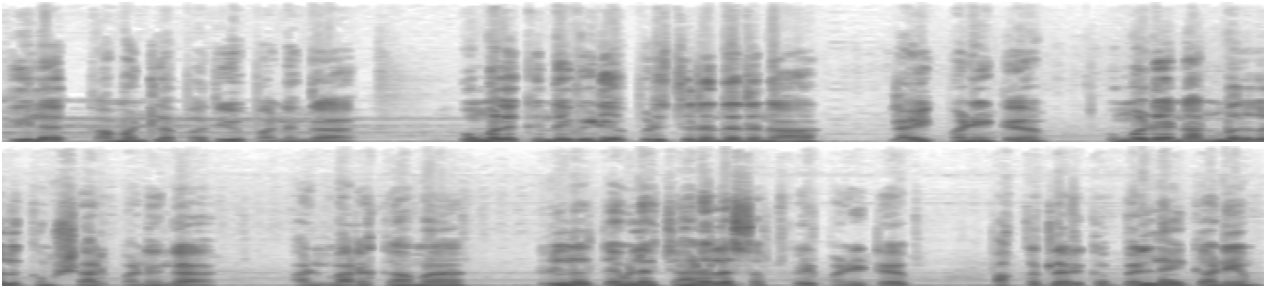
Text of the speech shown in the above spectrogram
கீழே கமெண்ட்டில் பதிவு பண்ணுங்கள் உங்களுக்கு இந்த வீடியோ பிடிச்சிருந்ததுன்னா லைக் பண்ணிவிட்டு உங்களுடைய நண்பர்களுக்கும் ஷேர் பண்ணுங்கள் அண்ட் மறக்காமல் ட்ரில்லர் தமிழை சேனலை சப்ஸ்கிரைப் பண்ணிவிட்டு பக்கத்தில் இருக்க பெல் ஐக்கானையும்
